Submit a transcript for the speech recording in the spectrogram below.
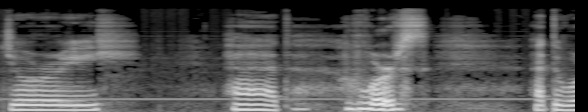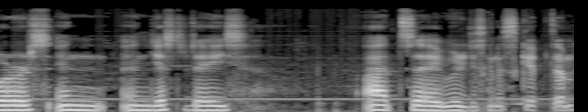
Jury had worse had the worst in in yesterday's. I'd say we're just gonna skip them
